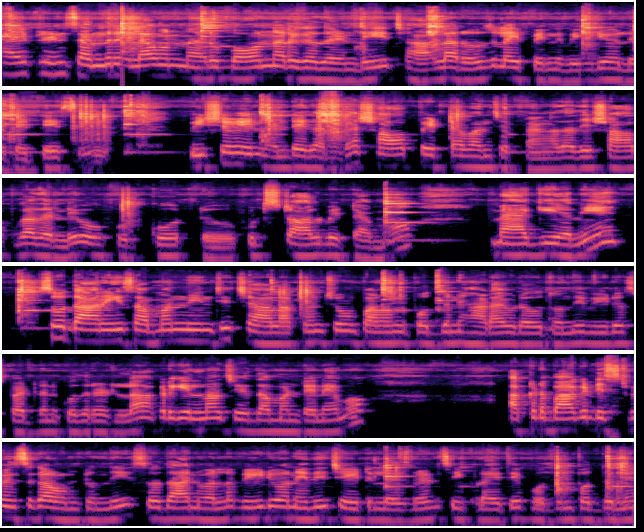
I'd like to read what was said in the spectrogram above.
హాయ్ ఫ్రెండ్స్ అందరు ఎలా ఉన్నారు? బాగున్నారు కదండి. చాలా రోజులు అయిపోయింది వీడియోలు పెట్టేసి. విషయం ఏంటంటే కనుక షాప్ పెట్టామని చెప్పాం కదా. అది షాప్ కాదండి ఒక ఫుడ్ కోర్ట్ ఫుడ్ స్టాల్ పెట్టాము. మ్యాగీ అని. సో దానికి సంబంధించి చాలా కొంచెం పనులు పొద్దున్నే హడావిడి అవుతుంది వీడియోస్ పెట్టడానికి కుదరట్లా. అక్కడికి వెళ్ళినా చేద్దామంటేనేమో అక్కడ బాగా డిస్టర్బెన్స్గా ఉంటుంది. సో దానివల్ల వీడియో అనేది చేయటం లేదు ఫ్రెండ్స్. ఇప్పుడైతే పొద్దున్న పొద్దున్నే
